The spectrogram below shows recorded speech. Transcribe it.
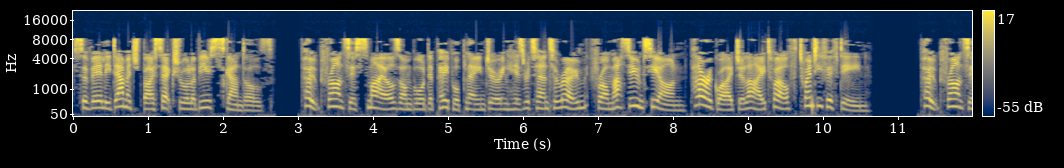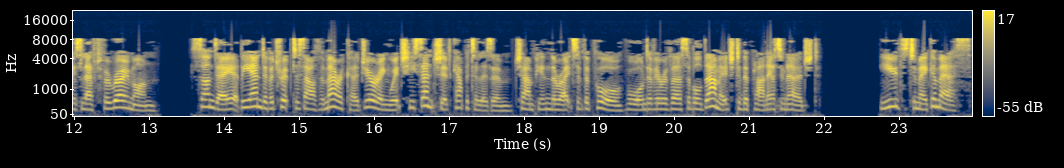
severely damaged by sexual abuse scandals. Pope Francis smiles on board the papal plane during his return to Rome, from Asunción, Paraguay July 12, 2015. Pope Francis left for Rome on Sunday at the end of a trip to South America during which he censured capitalism, championed the rights of the poor, warned of irreversible damage to the planet and urged youths to make a mess.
